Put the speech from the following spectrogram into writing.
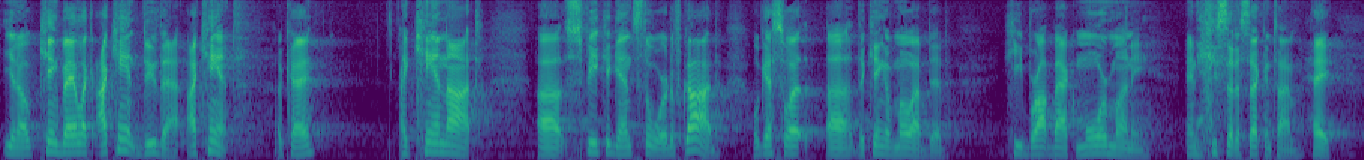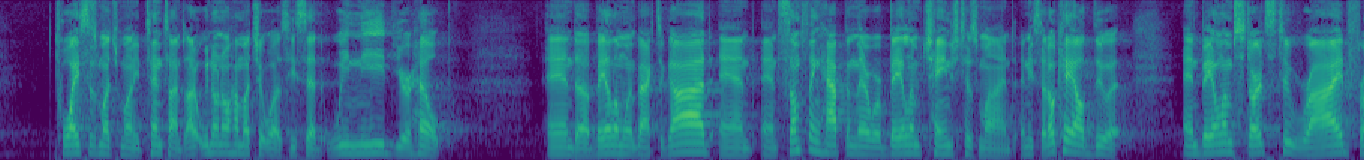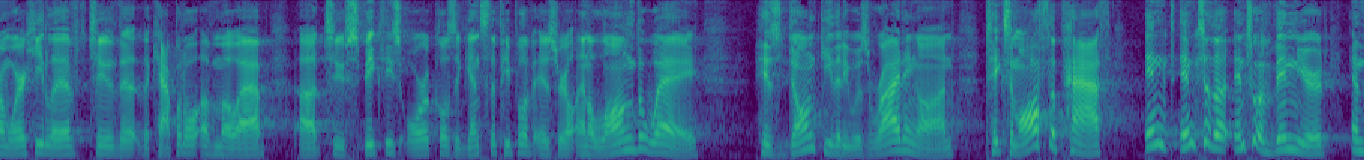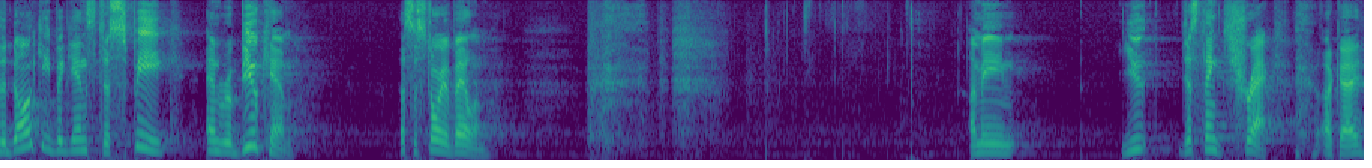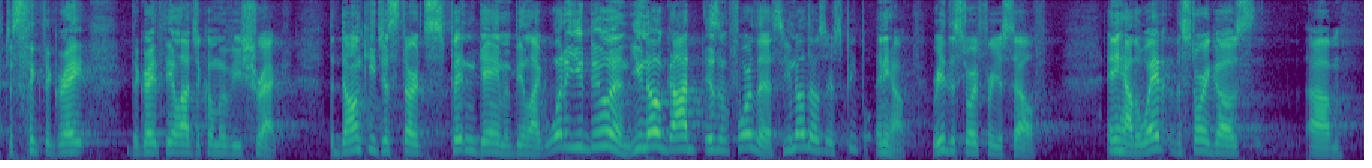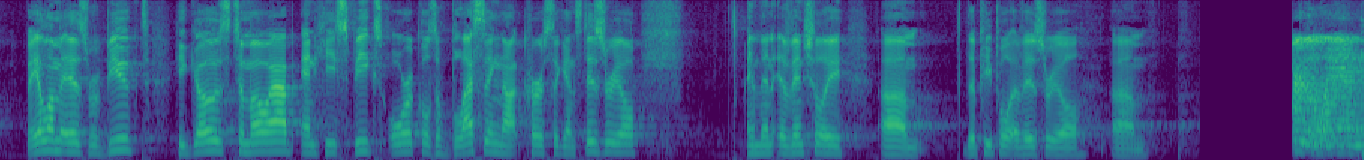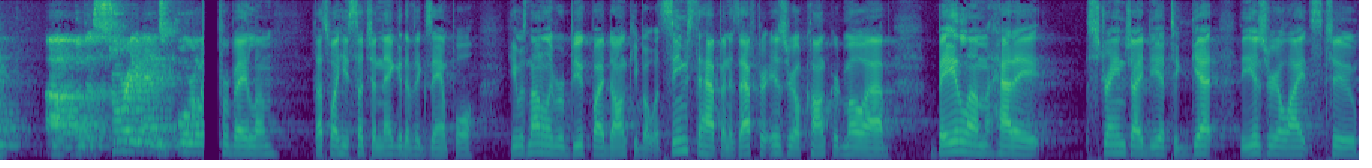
you know, King Balak, I can't do that. I can't, okay? I cannot uh, speak against the word of God. Well, guess what uh, the king of Moab did? He brought back more money, and he said a second time, Hey, twice as much money, 10 times. I, we don't know how much it was. He said, We need your help. And uh, Balaam went back to God, and, and something happened there where Balaam changed his mind. And he said, Okay, I'll do it. And Balaam starts to ride from where he lived to the, the capital of Moab uh, to speak these oracles against the people of Israel. And along the way, his donkey that he was riding on takes him off the path in, into, the, into a vineyard, and the donkey begins to speak and rebuke him. That's the story of Balaam. I mean, you just think Shrek, okay? Just think the great, the great theological movie Shrek. The donkey just starts spitting game and being like, What are you doing? You know God isn't for this. You know those are his people. Anyhow, read the story for yourself. Anyhow, the way the story goes, um, Balaam is rebuked. He goes to Moab and he speaks oracles of blessing, not curse, against Israel. And then eventually, um, the people of Israel um, the land uh, but the story ends poorly for Balaam. That's why he's such a negative example. He was not only rebuked by a donkey, but what seems to happen is after Israel conquered Moab, Balaam had a strange idea to get the Israelites to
